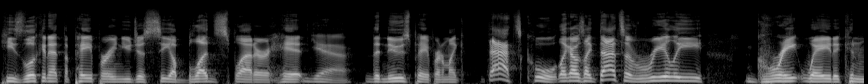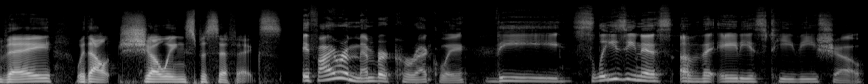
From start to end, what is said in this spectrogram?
He's looking at the paper and you just see a blood splatter hit yeah. the newspaper and I'm like, that's cool. Like I was like, that's a really great way to convey without showing specifics. If I remember correctly, the sleaziness of the 80s TV show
